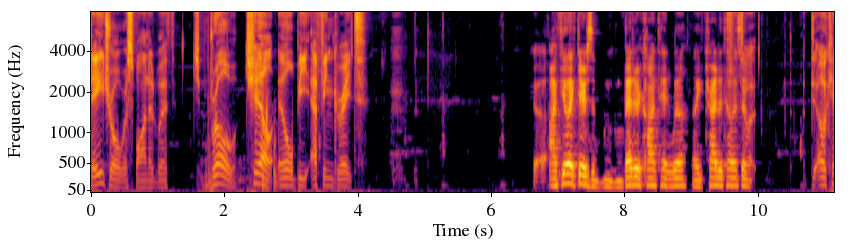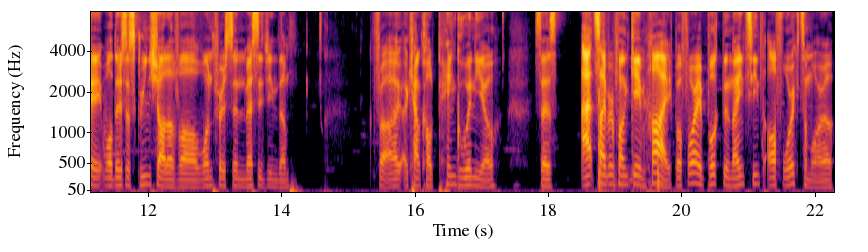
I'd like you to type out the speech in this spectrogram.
Daedro responded with, Bro, chill, it'll be effing great. i feel like there's better content will like try to tell us Do a, it. D- Okay, well, there's a screenshot of uh, one person messaging them from an account called Penguinio. Says, at Cyberpunk Game, hi, before I book the 19th off work tomorrow,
